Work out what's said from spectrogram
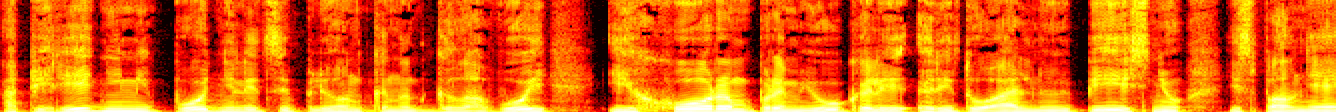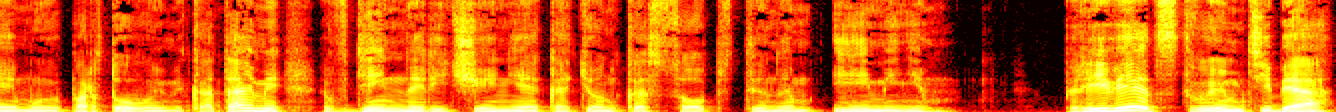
а передними подняли цыпленка над головой и хором промяукали ритуальную песню, исполняемую портовыми котами в день наречения котенка собственным именем. «Приветствуем тебя,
